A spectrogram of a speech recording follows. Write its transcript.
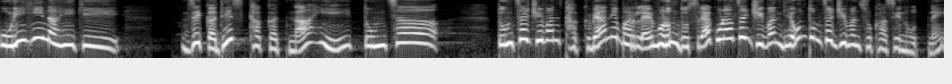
कुणीही नाही की जे कधीच थकत नाही तुमचं तुमचं जीवन थकव्याने भरलंय म्हणून दुसऱ्या कुणाचं जीवन घेऊन तुमचं जीवन सुखासीन होत नाही.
